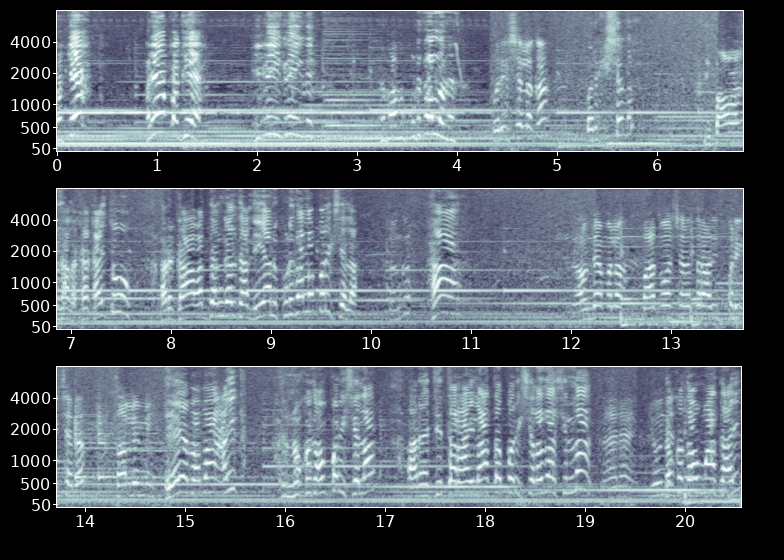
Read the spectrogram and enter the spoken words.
पक्या? अरे पक्या. इकडे इकडे इकडे. बाबा कुठे चालला रे? परीक्षेला का? परीक्षेला? अरे बावळा झाला का काय तू? अरे गावात दंगल झाली आणि कुठे चालला परीक्षेला. हा. राहून द्या मला पाच वर्षानंतर आधीच परीक्षा द्या. चाललोय मी. ए बाबा ऐक. अरे नको जाऊ परीक्षेला. अरे जिथं राहिला आता परीक्षेला जाशील ना? नाही नाही. येऊन द्या. नको जाऊ माझं ऐक.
